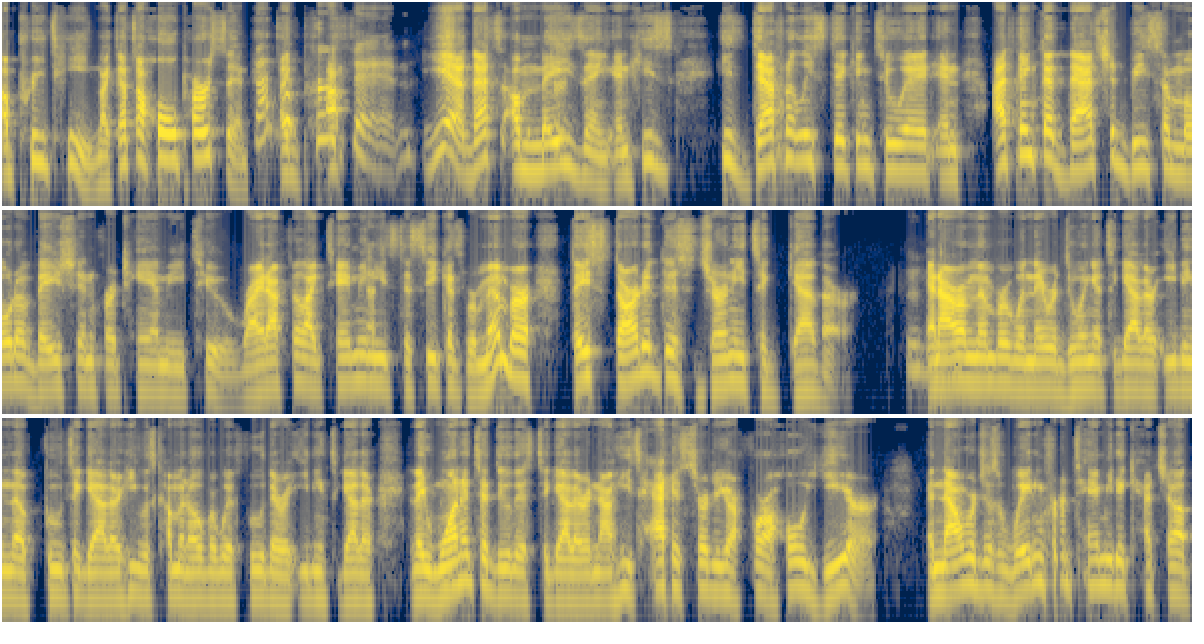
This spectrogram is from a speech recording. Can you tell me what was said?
a preteen. Like that's a whole person. That's like, a I- person. yeah, that's amazing. And he's he's definitely sticking to it. And I think that that should be some motivation for Tammy too, right? I feel like Tammy needs to see because remember, they started this journey together. And I Mhm. remember when they were doing it together, eating the food together. He was coming over with food, they were eating together, and they wanted to do this together. And now he's had his surgery for a whole year. And now we're just waiting for Tammy to catch up.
